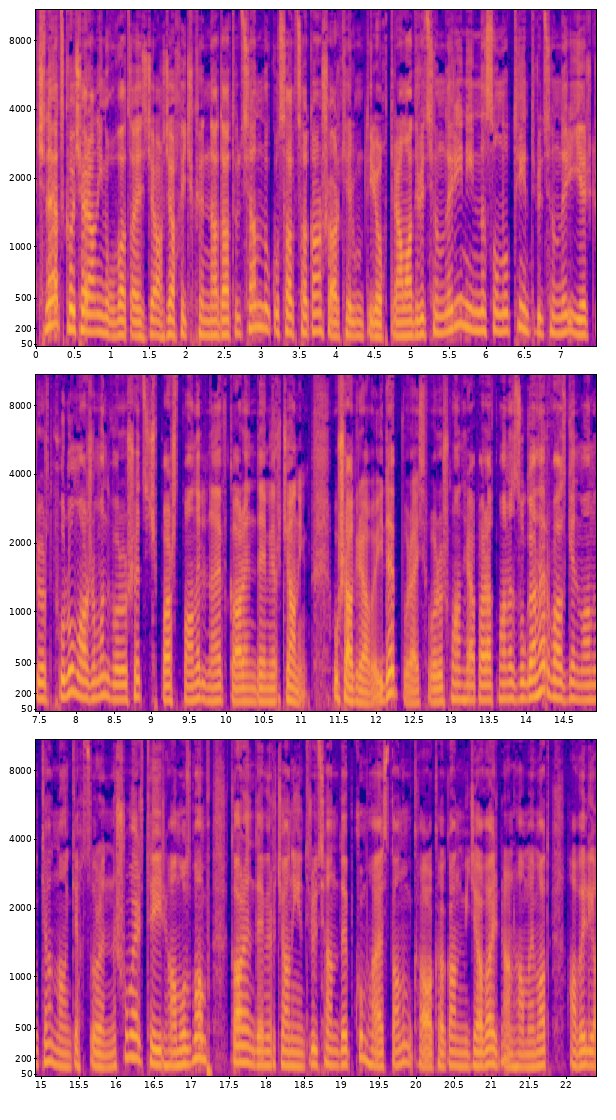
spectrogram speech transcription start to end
Չնայած Քոչարյանին ուղված այս ջախջախիչ քննադատությանն ու կուսակցական շարքերում տիրող տրամադրություններին 98-ի ընտրությունների երկրորդ փուլում ԱԺՄ-ն որոշեց չպաշտպանել նաև Կարեն Դեմիրճյանին։ Ուշագրավ է իդեպ, որ այս որոշման հրապարակմանը զուգահեռ Վազգեն Մանուկյանն անկեղծորեն նշում էր, թե իր համոզմամբ Կարեն Դեմիրճյանի ընտրության դեպքում Հայաստանում քաղաքական միջավայրն անհամեմատ ավելի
